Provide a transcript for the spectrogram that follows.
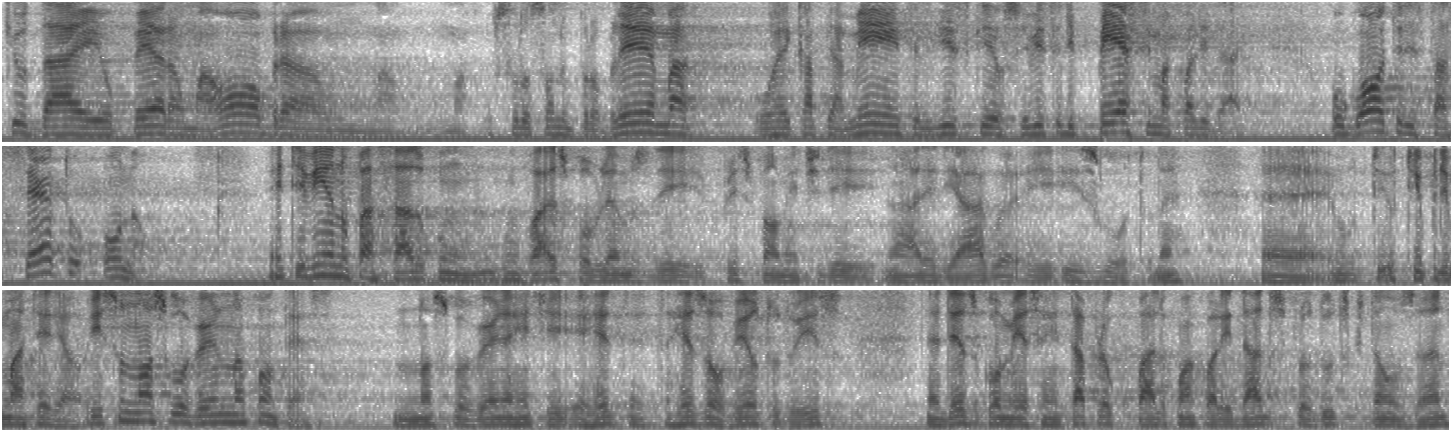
que o DAI opera uma obra, uma, uma, solução de um problema, o recapeamento. Ele diz que o serviço é de péssima qualidade. O Walter está certo ou não? A gente vinha no passado com, com vários problemas, de, principalmente de, na área de água e, e esgoto, né? É, o, o, tipo de material. Isso no nosso governo não acontece. No nosso governo a gente re, resolveu tudo isso. Né? Desde o começo a gente está preocupado com a qualidade dos produtos que estão usando.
